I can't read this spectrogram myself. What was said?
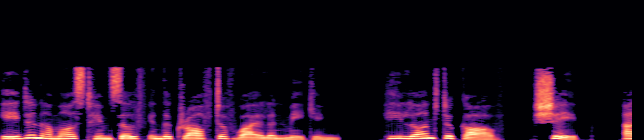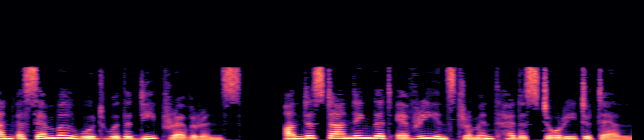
Aidan immersed himself in the craft of violin making. He learned to carve, shape, and assemble wood with a deep reverence, understanding that every instrument had a story to tell.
